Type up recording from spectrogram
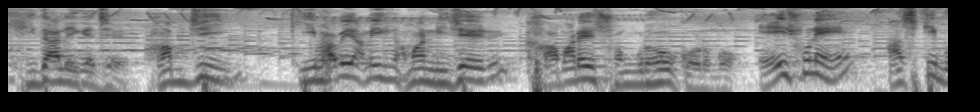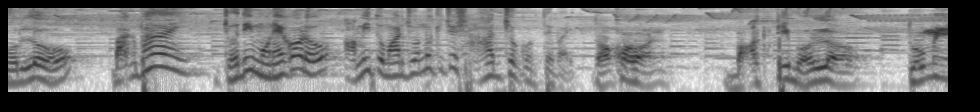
খিদা লেগেছে। ভাবছি কীভাবে আমি আমার নিজের খাবারের সংগ্রহ করব। এই শুনে হাঁসটি বলল বাঘ ভাই যদি মনে করো আমি তোমার জন্য কিছু সাহায্য করতে পারি। তখন বাঘটি বলল তুমি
